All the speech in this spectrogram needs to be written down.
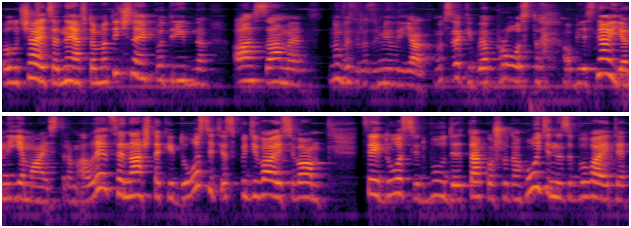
виходить, не автоматично, як потрібно, а саме, ну ви зрозуміли як. Ну, це так я просто об'ясняю, я не є майстром, але це наш такий досвід. Я сподіваюся, вам цей досвід буде також у нагоді. Не забувайте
